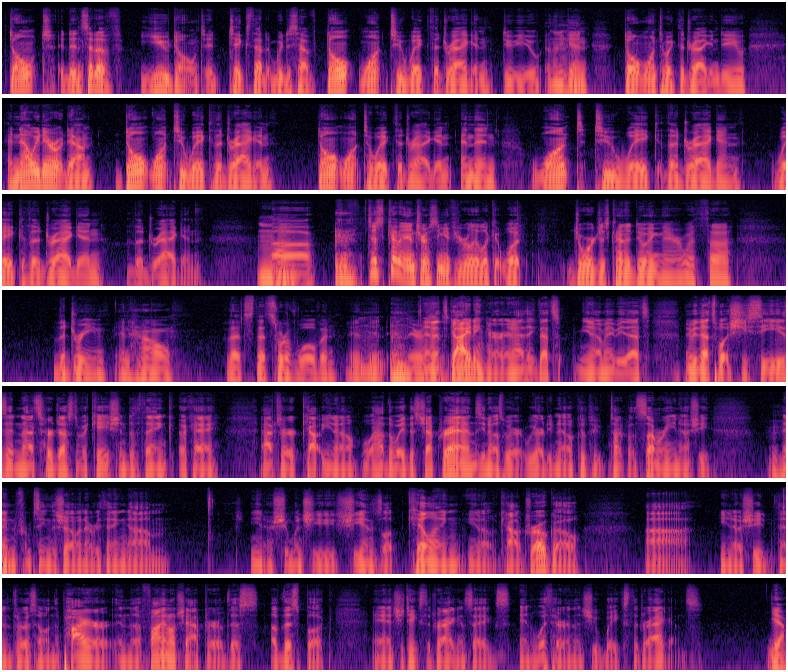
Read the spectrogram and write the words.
Don't instead of you don't, it takes that we just have don't want to wake the dragon, do you? And then Mhm. again, don't want to wake the dragon, do you? And now we narrow it down. Don't want to wake the dragon. Don't want to wake the dragon. And then want to wake the dragon. Wake the dragon. The dragon. Mhm. Uh, just kind of interesting if you really look at what George is kind of doing there with uh, the dream and how that's that's sort of woven in, in, in there. Mm-hmm. and it's guiding her, and I think that's you know maybe that's maybe that's what she sees, and that's her justification to think, okay, after you know how the way this chapter ends, you know, as we we already know because we talked about the summary, you know, she Mhm. and from seeing the show and everything, um, you know, she when she she ends up killing you know Khal Drogo, uh, you know, she then throws him on the pyre in the final chapter of this of this book, and she takes the dragon's eggs in with her, and then she wakes the dragons. Yeah,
